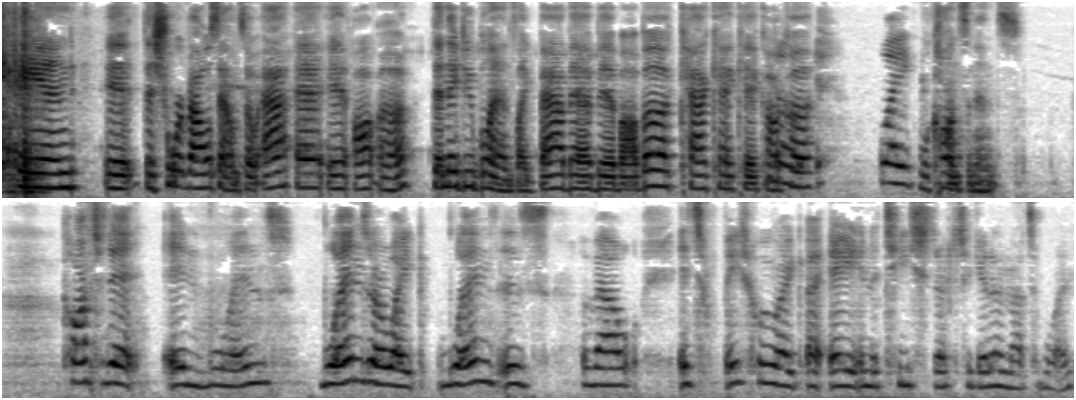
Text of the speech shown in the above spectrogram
and it the short vowel sound. So a, e, i, a, uh. Then they do blends like ba, ba, ba, ba, ba, ka, ka, ka, ka, ka. Like Or consonants. consonant and blends. Blends are like blends is about it's basically like a A and a T stuck together and that's a blend.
